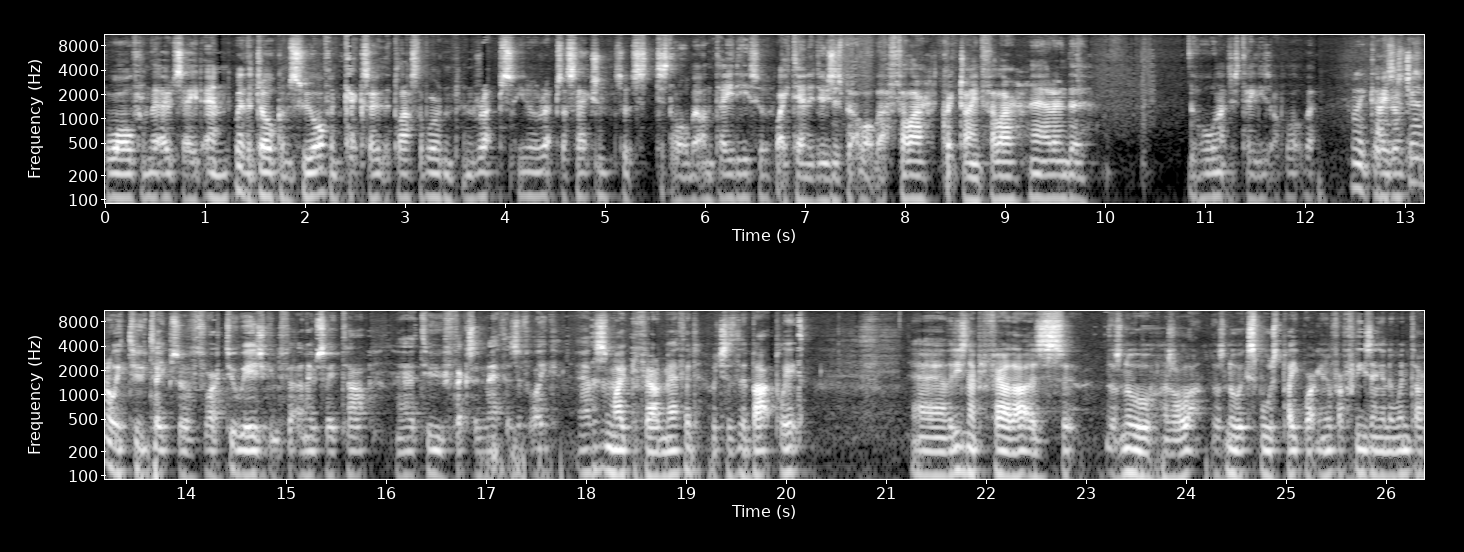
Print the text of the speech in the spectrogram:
a wall from the outside in, where the drill comes through often kicks out the plasterboard and, and rips, you know, rips a section. So it's just a little bit untidy. So what I tend to do is just put a little bit of filler, quick drying filler uh, around the, the hole and that just tidies it up a little bit. Right guys, there's generally two types of, or two ways you can fit an outside tap, uh, two fixing methods if you like. Uh, this is my preferred method, which is the back plate. Uh, the reason I prefer that is there's no there's a there's no exposed pipe work, you know, for freezing in the winter.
